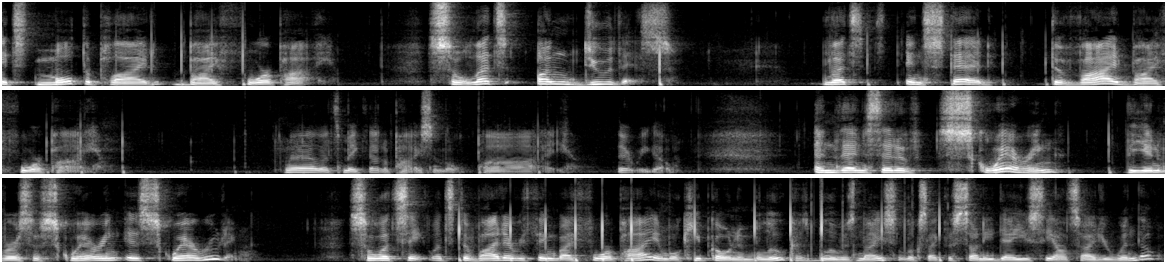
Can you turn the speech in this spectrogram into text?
it's multiplied by 4 pi. So let's undo this. Let's instead divide by 4 pi. Well, let's make that a pi symbol. Pi. There we go. And then instead of squaring, the inverse of squaring is square rooting. So let's see. Let's divide everything by 4 pi, and we'll keep going in blue because blue is nice. It looks like the sunny day you see outside your window.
